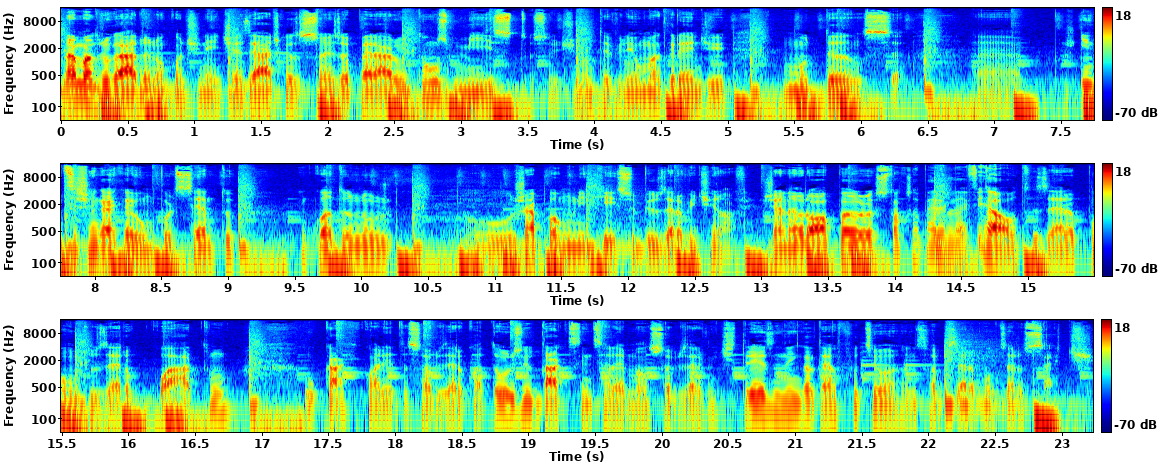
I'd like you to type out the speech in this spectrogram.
Na madrugada no continente asiático, as ações operaram em tons mistos, a gente não teve nenhuma grande mudança. É, índice Xangai caiu 1%, enquanto no o Japão Nikkei subiu 0,29. Já na Europa, o Eurostox opera leve alta, 0,04. O CAC 40 sobe 0,14 e o DAX índice alemão sobe 0,23 e na Inglaterra o FTSE 100 sobe 0,07.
